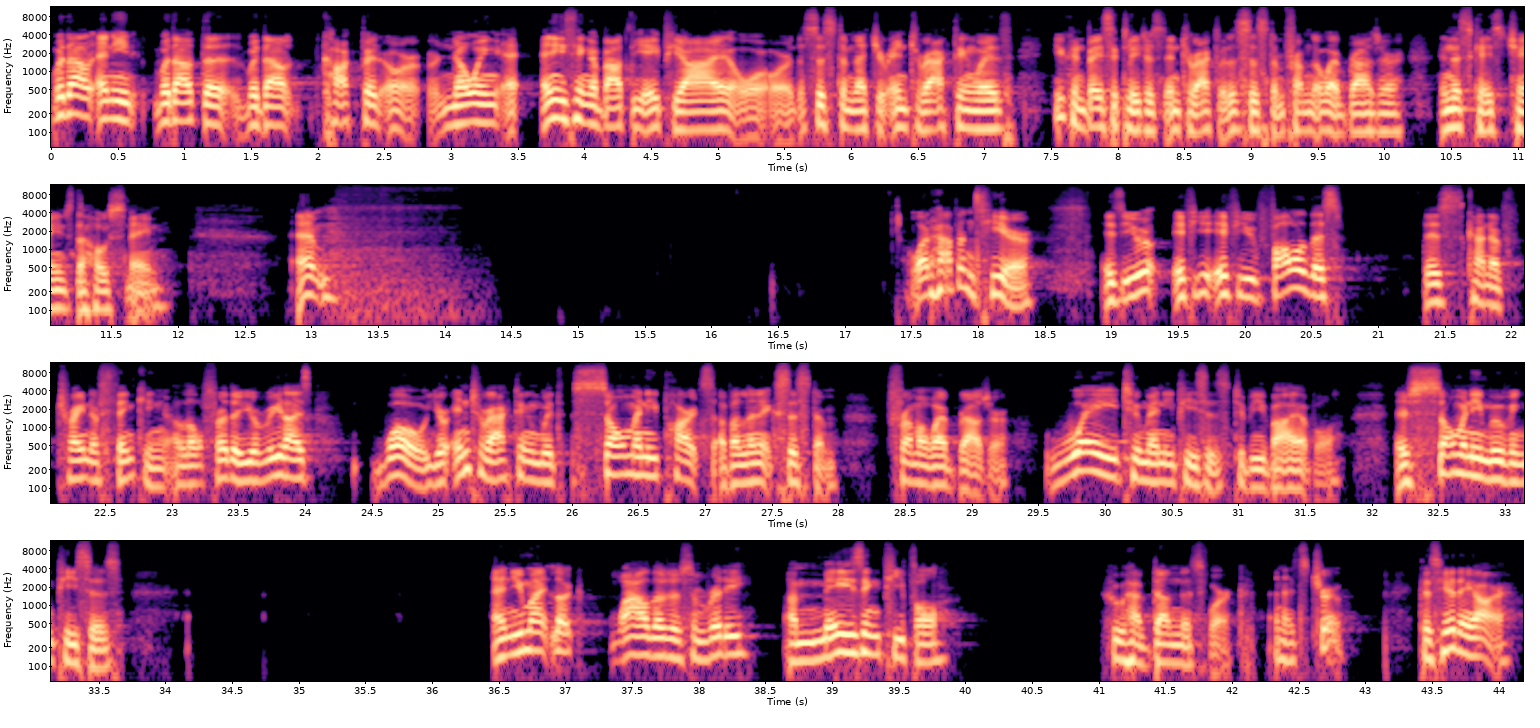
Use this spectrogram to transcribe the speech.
without any without the without cockpit or, or knowing anything about the API or, or, the system that you're interacting with, you can basically just interact with the system from the web browser. In this case, change the host name. And what happens here is you if you if you follow this this kind of train of thinking a little further, you'll realize, whoa, you're interacting with so many parts of a Linux system from a web browser way too many pieces to be viable. There's so many moving pieces. And you might look, wow, those are some really amazing people who have done this work. And it's true, because here they are.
